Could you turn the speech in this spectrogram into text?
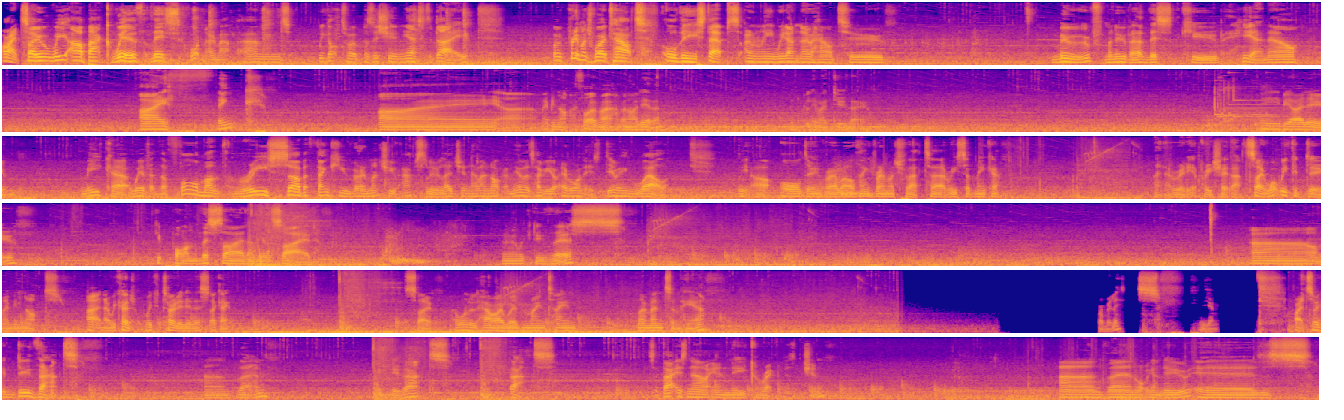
Alright, so we are back with this Quaternary map, and we got to a position yesterday where we've pretty much worked out all the steps, only we don't know how to move, maneuver this cube here. Now, I think I... Uh, maybe not. I thought I might have an idea then. I don't believe I do though. Maybe I do. Mika with the four month resub. Thank you very much, you absolute legend. Hello, Knock, and the others. Hope you everyone is doing well. We are all doing very well. Thank you very much for that uh, resub, Mika. I, I really appreciate that. So, what we could do. Keep the ball on this side and the other side. Uh, we could do this. Uh, or maybe not. Uh, no, we could. We could totally do this. Okay. So, I wondered how I would maintain momentum here. Probably. Yeah. Alright, so we can do that. And then we can do that. That. So that is now in the correct position. And then what we're going to do is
